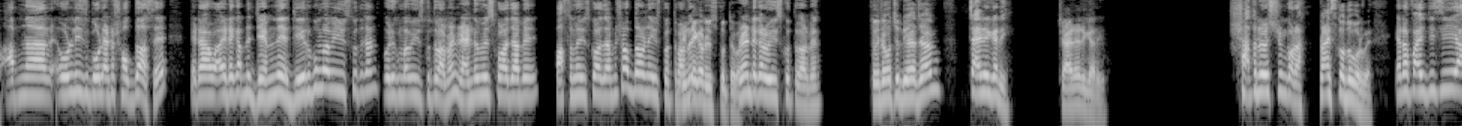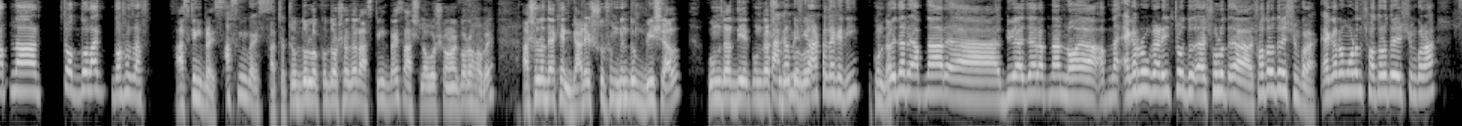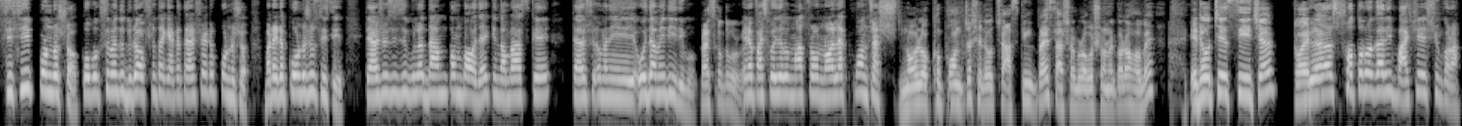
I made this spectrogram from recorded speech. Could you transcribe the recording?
আপনার ওল্ড ইজ গোল্ড একটা শব্দ আছে। এটা এটাকে আপনি যেমনে যেরকম ভাবে ইউজ করতে চান ওইরকম ভাবে ইউজ করতে পারবেন। র্যান্ডম ইউজ করা যাবে। পার্সোনাল ইউজ করা যাবে সব ধরনের ইউজ করতে পারবেন। রেন্টেকার ইউজ করতে পারে রেন্ট ইউজ করতে পারবেন। তো এটা হচ্ছে দুই হাজার? চারের গাড়ি। চারের গাড়ি। সাতেরো রেজিস্ট্রেশন করা। প্রাইস কত পড়বে? এটা প্রাইস দিছি আপনার চোদ্দ লাখ দশ হাজার। আস্কিং প্রাইস আস্কিং প্রাইস আচ্ছা চোদ্দ লক্ষ দশ হাজার আস্কিং প্রাইস আসলে অবশ্যই অনার করা হবে। আসলে দেখেন গাড়ির শোরুম কিন্তু বিশাল। কোনটা দিয়ে কোনটা টাকা শুরু বেশি আটটা দেখে দিই। কোনটা? দুই হাজার আপনার আহ, দুই হাজার আপনার নয় আপনার এগারো গাড়ি চোদ্দ ষোলো সতেরোতে রেজিস্ট্রেশন করা। এগারো মডেল সতেরোতে রেজিস্ট্রেশন করা। সিসি পনেরোশো। কোবক্সের মধ্যে দুটো অপশন থাকে। একটা তেরোশো একটা পনেরোশো। বাট এটা পনেরোশো সিসি। তেরোশো সিসি গুলোর দাম কম পাওয়া যায় কিন্তু আমরা আজকে তেরোশো মানে ওই দামে দিয়ে দিব। প্রাইস কত পড়বে? এটা প্রাইস পড়ে যাবে মাত্র নয় লাখ পঞ্চাশ। নয় লক্ষ পঞ্চাশ এটা হচ্ছে আস্কিং প্রাইস আসার পর অবশ্যই অনার করা হবে। এটা হচ্ছে সিএইচআর টয়টা সতেরো গাড়ি বাইশে রেজিস্ট্রেশন করা।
